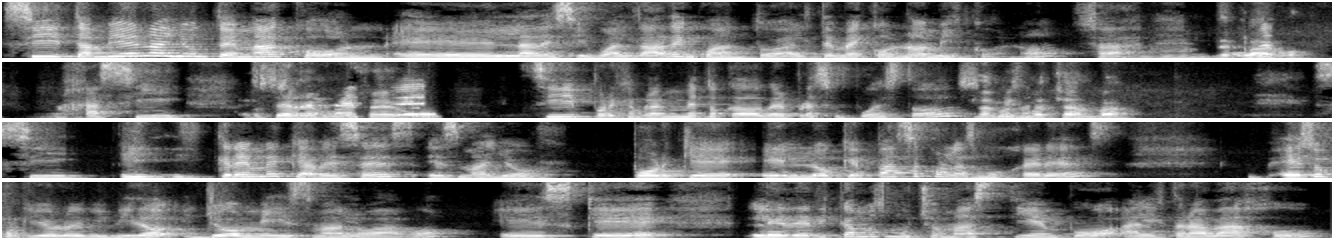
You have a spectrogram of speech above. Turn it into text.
Sí, también hay un tema con la desigualdad en cuanto al tema económico, ¿no? O sea, mm, de pago. Ajá, sí. O sea, de repente, sí, por ejemplo, a mí me ha tocado ver presupuestos. La misma chamba. Sí, y, créeme que a veces es mayor, porque lo que pasa con las mujeres, eso porque yo lo he vivido, yo misma lo hago, es que le dedicamos mucho más tiempo al trabajo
